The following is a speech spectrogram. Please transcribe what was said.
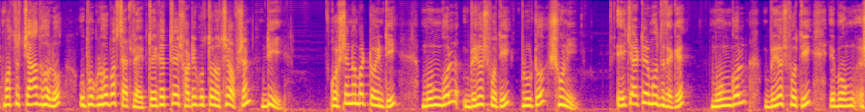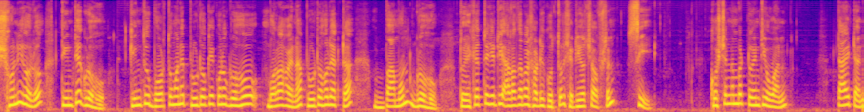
একমাত্র চাঁদ হলো উপগ্রহ বা স্যাটেলাইট। তো এক্ষেত্রে সঠিক উত্তর হচ্ছে option D question number twenty মঙ্গল, বৃহস্পতি, প্লুটো, শনি। এই চারটের মধ্যে থেকে মঙ্গল, বৃহস্পতি এবং শনি হলো তিনটে গ্রহ। কিন্তু বর্তমানে প্লুটোকে কোনো গ্রহ বলা হয় না। প্লুটো হলো একটা বামন গ্রহ। তো এক্ষেত্রে যেটি আলাদা বা সঠিক উত্তর, সেটি হচ্ছে option C. Question number twenty one Titan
